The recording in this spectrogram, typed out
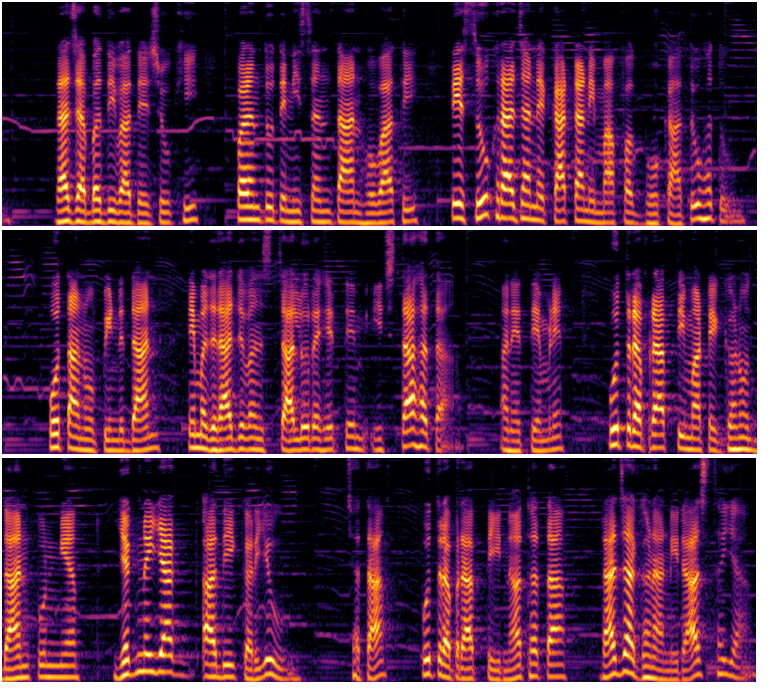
રાજા બધી વાતે સુખી, પરંતુ તે નિસંતાન હોવાથી તે સુખ રાજાને કાંટાની માફક ભોકાતું હતું. પોતાનું પિંડદાન તેમજ રાજવંશ ચાલુ રહે તેમ ઈચ્છતા હતા અને તેમણે પુત્ર પ્રાપ્તિ માટે ઘણું દાન, પુણ્ય, યજ્ઞયાગ આદિ કર્યું. છતાં પુત્ર પ્રાપ્તિ ન થતાં રાજા ઘણા નિરાશ થયા.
